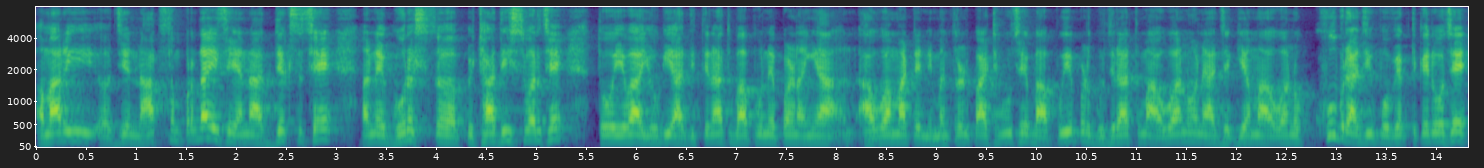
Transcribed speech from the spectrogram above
અમારી જે નાથ સંપ્રદાય છે, એના અધ્યક્ષ છે અને ગોરક્ષ પીઠાધીશ્વર છે, તો એવા યોગી આદિત્યનાથ બાપુને પણ અહીંયા આવવા માટે નિમંત્રણ પાઠવ્યું છે. બાપુએ પણ ગુજરાતમાં આવવાનો અને આ જગ્યામાં આવવાનો ખૂબ રાજીપો વ્યક્ત કર્યો છે.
